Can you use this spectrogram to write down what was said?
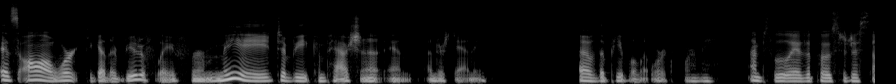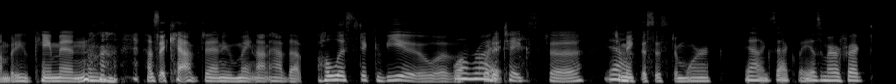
it's all worked together beautifully for me to be compassionate and understanding of the people that work for me. Absolutely, as opposed to just somebody who came in Mhm. as a captain who might not have that holistic view of Well, what it takes to Yeah. to make the system work. Yeah, exactly. As a matter of fact,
